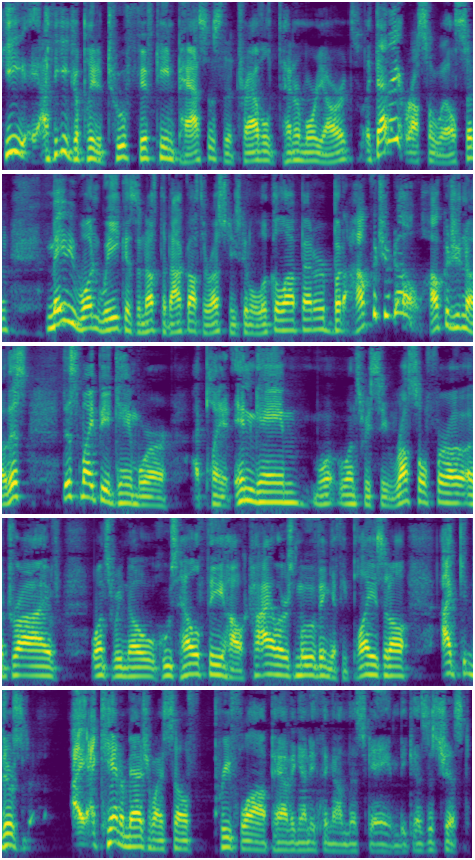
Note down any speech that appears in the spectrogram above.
he I think he completed two 15 passes that traveled 10 or more yards. Like that ain't Russell Wilson. Maybe one week is enough to knock off the rest and he's going to look a lot better, but how could you know? How could you know? This this might be a game where I play it in game once we see Russell for a, a, drive, once we know who's healthy, how Kyler's moving, if he plays at all. I there's I, I can't imagine myself pre-flop having anything on this game because it's just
